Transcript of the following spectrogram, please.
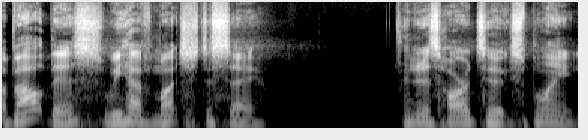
About this, we have much to say, and it is hard to explain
